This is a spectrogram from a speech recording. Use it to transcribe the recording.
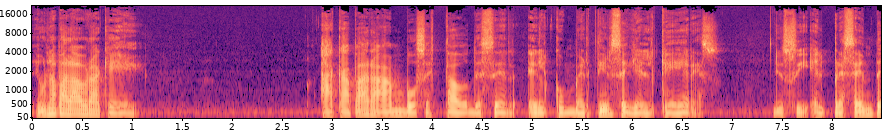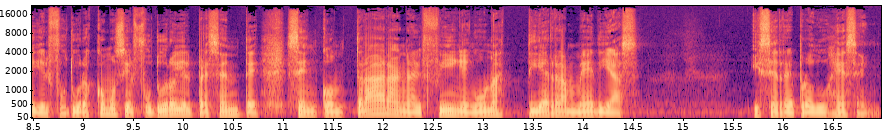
es una palabra que acapara ambos estados de ser, el convertirse y el que eres. You see, el presente y el futuro. Es como si el futuro y el presente se encontraran al fin en unas tierras medias y se reprodujesen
